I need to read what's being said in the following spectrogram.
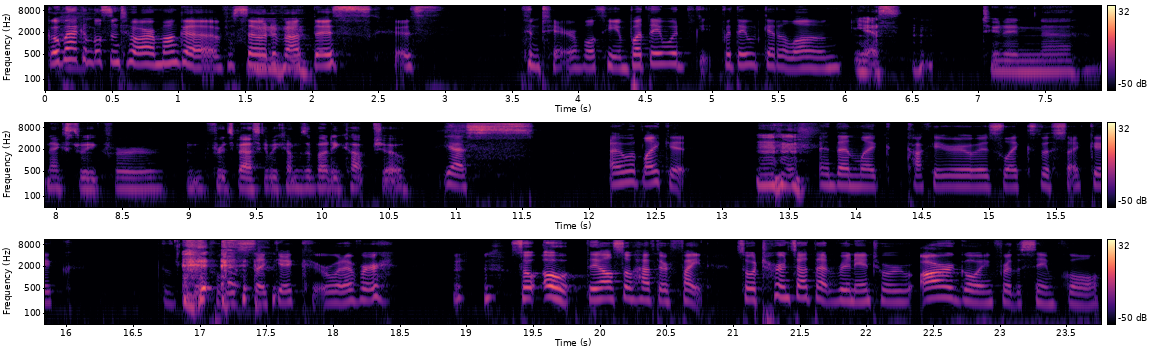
Go back and listen to our manga episode about this because the terrible team, but they would, but they would get along. yes. Tune in uh, next week for Fruits Basket becomes a buddy cop show. Yes, I would like it. Mm-hmm. And then like Kakeru is like the psychic, the, the police psychic or whatever. So oh, they also have their fight. So it turns out that Rin and Toru are going for the same goal,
